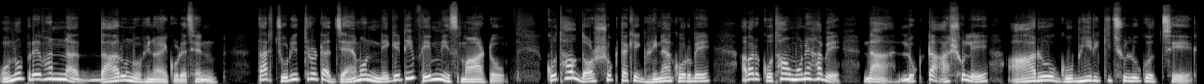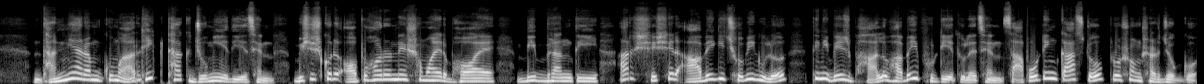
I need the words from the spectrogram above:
অনুপ্রেভান্না দারুণ অভিনয় করেছেন। তার চরিত্রটা যেমন নেগেটিভ তেমনি স্মার্টও কোথাও দর্শক তাকে ঘৃণা করবে, আবার কোথাও মনে হবে, না, লোকটা আসলে আরও গভীর কিছু লুকোচ্ছে। ধান্যারাম কুমার ঠিকঠাক জমিয়ে দিয়েছেন। বিশেষ করে অপহরণের সময়ের ভয়, বিভ্রান্তি আর শেষের আবেগী ছবিগুলো তিনি বেশ ভালোভাবেই ফুটিয়ে তুলেছেন। সাপোর্টিং কাস্টও প্রশংসার যোগ্য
